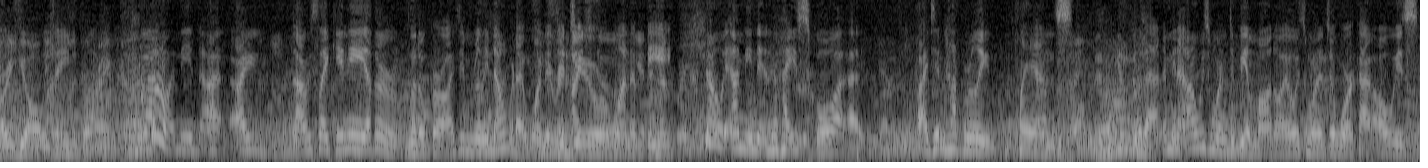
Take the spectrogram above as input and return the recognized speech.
or did you always aim for it? No, I mean, I, I, I was like any other little girl. I didn't really know what I wanted to do or want to be. No, I mean, in high school, I, I didn't have really plans for that. I mean, I always wanted to be a model. I always wanted to work. I always,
